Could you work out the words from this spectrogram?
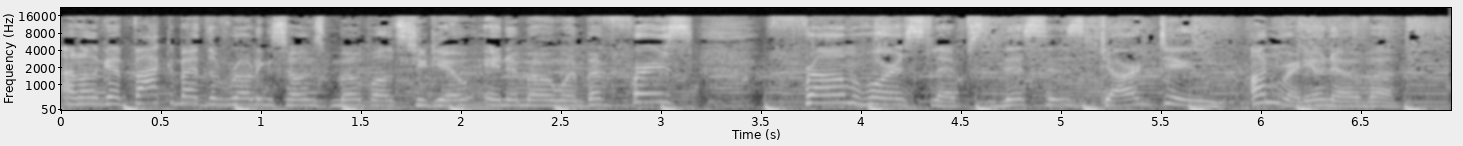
and I'll get back about the Rolling Stones mobile studio in a moment. But first, from Horslips, this is Dearg Doom on Radio Nova.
